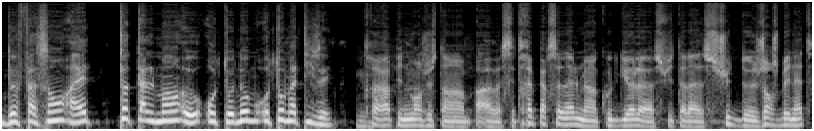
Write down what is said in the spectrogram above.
de façon à être totalement euh, autonome, automatisé. Très rapidement, juste un, ah, c'est très personnel, mais un coup de gueule suite à la chute de Georges Bennett.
